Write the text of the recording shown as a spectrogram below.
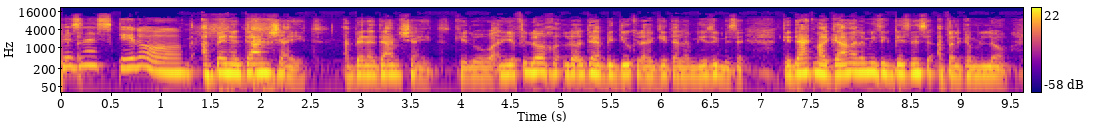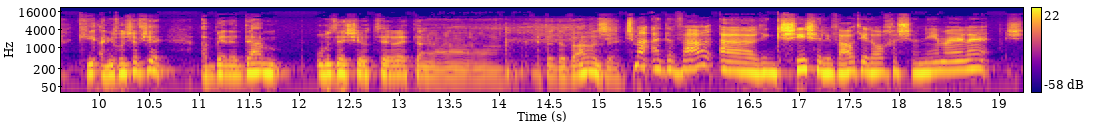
business, כאילו. הבן אדם שהיית, הבן אדם שהיית, כאילו, אני אפילו לא, לא יודע בדיוק להגיד על ה music business. את יודעת מה, גם על המיוזיק ביזנס, אבל גם לא. כי אני חושב שהבן אדם הוא זה שיוצר את, ה, את הדבר הזה. תשמע, הדבר הרגשי שליווה אותי לאורך השנים האלה, ש...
